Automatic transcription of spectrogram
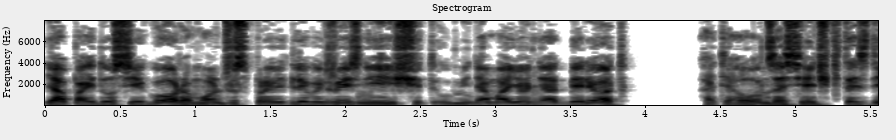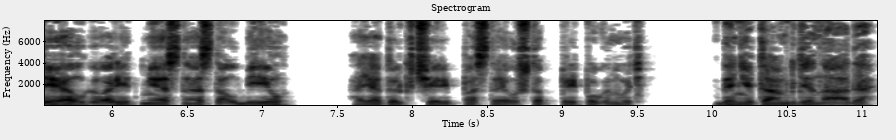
Я пойду с Егором, он же справедливой жизни ищет, и у меня мое не отберет. Хотя он засечки-то сделал, говорит, место остолбил. А я только череп поставил, чтоб припугнуть. Да не там, где надо.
